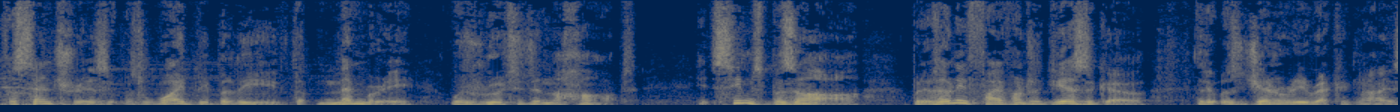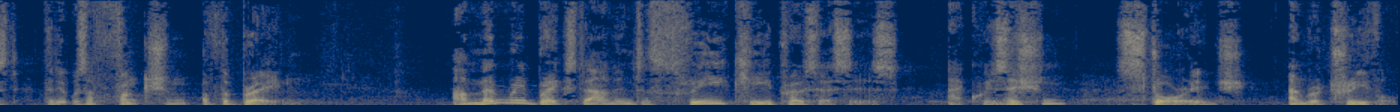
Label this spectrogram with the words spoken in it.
For centuries, it was widely believed that memory was rooted in the heart. It seems bizarre, but it was only 500 years ago that it was generally recognized that it was a function of the brain. Our memory breaks down into three key processes acquisition, storage, and retrieval.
